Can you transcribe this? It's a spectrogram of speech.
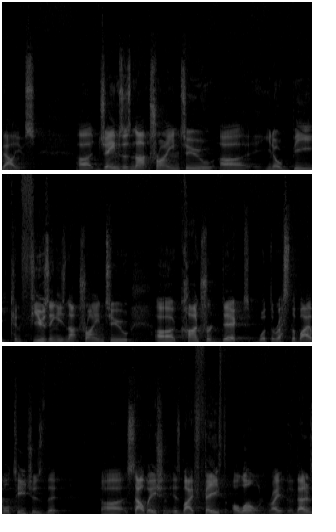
values. Uh, James is not trying to, uh, you know, be confusing. He's not trying to uh, contradict what the rest of the Bible teaches that uh, salvation is by faith alone, right? That is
